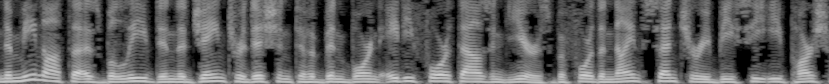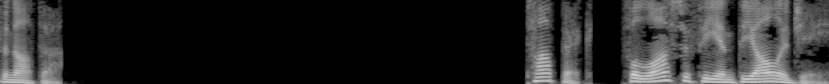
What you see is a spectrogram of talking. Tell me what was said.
Neminatha is believed in the Jain tradition to have been born 84,000 years before the 9th century BCE Parshvanatha. Philosophy and theology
